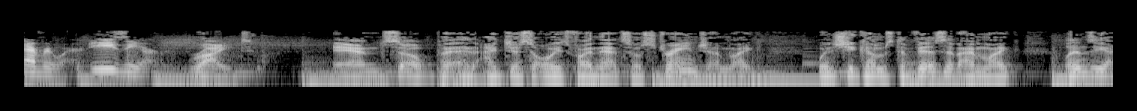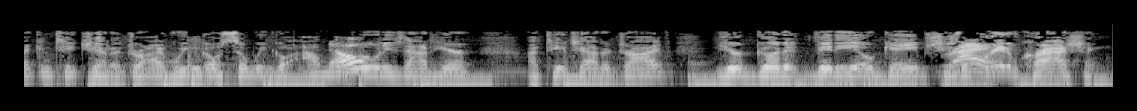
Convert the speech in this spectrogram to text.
everywhere. Easier. Right. And so but I just always find that so strange. I'm like, when she comes to visit, I'm like, Lindsay, I can teach you how to drive. We can go, so we can go out Nope. the boonies out here. I teach you how to drive. You're good at video games. She's Right. afraid of crashing.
